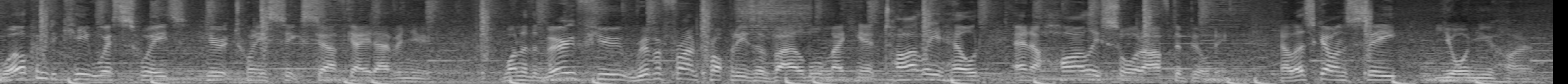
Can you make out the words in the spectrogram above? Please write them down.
Welcome to Quay West Suites here at 26 Southgate Avenue. One of the very few riverfront properties available, making it tightly held and a highly sought after building. Now let's go and see your new home.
